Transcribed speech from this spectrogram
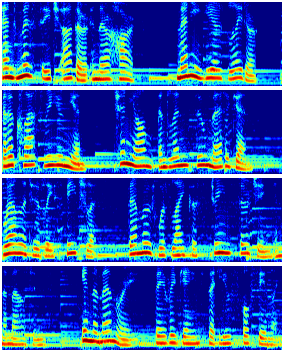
and miss each other in their hearts. Many years later, at a class reunion, Chen Yang and Lin Su met again. Relatively speechless, their mood was like a stream surging in the mountains. In the memories, they regained that youthful feeling.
